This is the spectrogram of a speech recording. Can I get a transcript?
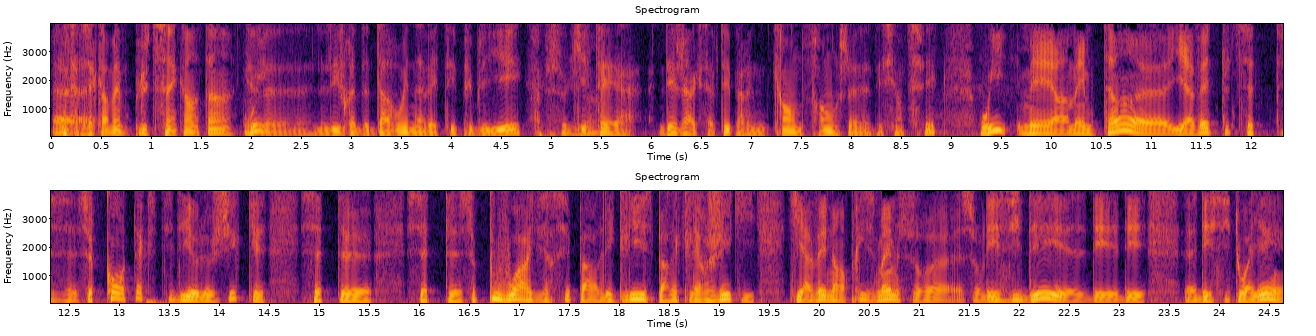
ça faisait quand même plus de 50 ans que le, le, livre de Darwin avait été publié, Absolument. qui était déjà accepté par une grande frange des scientifiques. Oui, mais en même temps, euh, il y avait toute cette ce contexte idéologique, cette, euh, cette, ce pouvoir exercé par l'Église, par le clergé, qui, qui avait une emprise même sur, euh, sur les idées des, des, euh, des citoyens.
